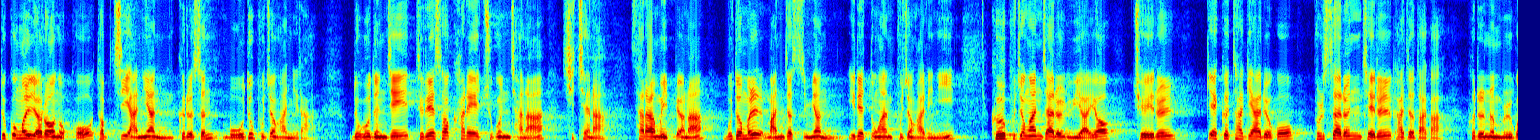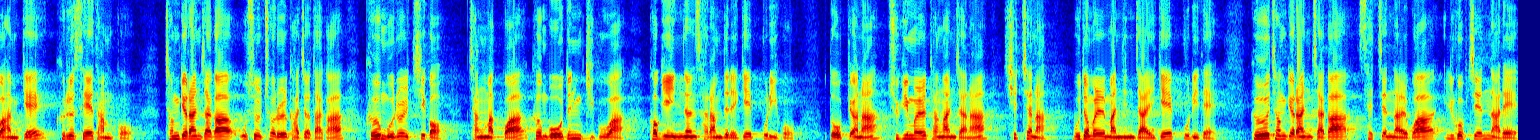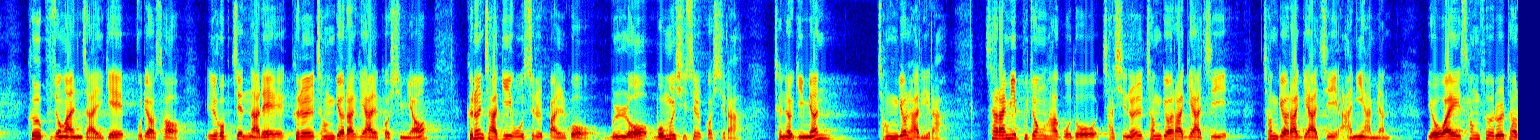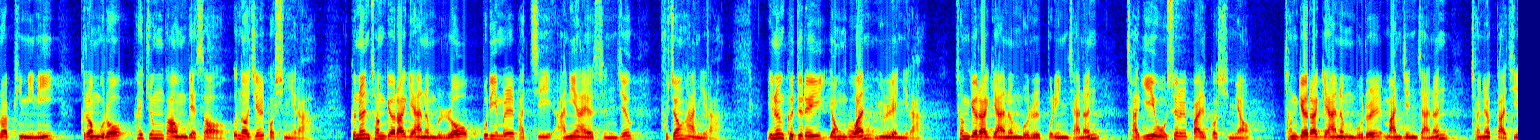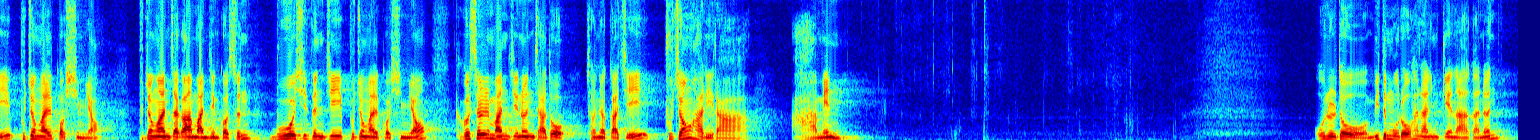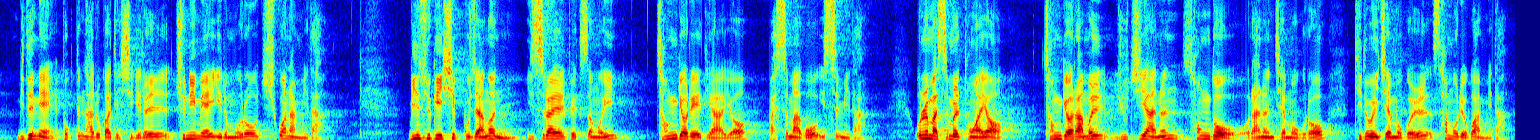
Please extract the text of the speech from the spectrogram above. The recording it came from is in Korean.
뚜껑을 열어놓고 덮지 아니한 그릇은 모두 부정하니라. 누구든지 들에서 칼에 죽은 자나 시체나 사람의 뼈나 무덤을 만졌으면 이래 동안 부정하리니 그 부정한 자를 위하여 죄를 깨끗하게 하려고 불사른 죄를 가져다가 흐르는 물과 함께 그릇에 담고 정결한 자가 우슬초를 가져다가 그 물을 찍어 장막과 그 모든 기구와 거기에 있는 사람들에게 뿌리고 또 뼈나 죽임을 당한 자나 시체나 무덤을 만진 자에게 뿌리되 그 정결한 자가 셋째 날과 일곱째 날에 그 부정한 자에게 뿌려서 일곱째 날에 그를 정결하게 할 것이며 그는 자기 옷을 빨고 물로 몸을 씻을 것이라 저녁이면 정결하리라. 사람이 부정하고도 자신을 정결하게 하지 정결하게 하지 아니하면 여호와의 성소를 더럽힘이니 그러므로 회중 가운데서 끊어질 것이니라. 그는 정결하게 하는 물로 뿌림을 받지 아니하였은즉 부정하니라. 이는 그들의 영구한 율례니라. 정결하게 하는 물을 뿌린 자는 자기의 옷을 빨 것이며 정결하게 하는 물을 만진 자는 저녁까지 부정할 것이며 부정한 자가 만진 것은 무엇이든지 부정할 것이며 그것을 만지는 자도 저녁까지 부정하리라. 아멘. 오늘도 믿음으로 하나님께 나아가는 믿음의 복된 하루가 되시기를 주님의 이름으로 축원합니다. 민수기 19장은 이스라엘 백성의 정결에 대하여 말씀하고 있습니다. 오늘 말씀을 통하여 정결함을 유지하는 성도라는 제목으로 기도의 제목을 삼으려고 합니다.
